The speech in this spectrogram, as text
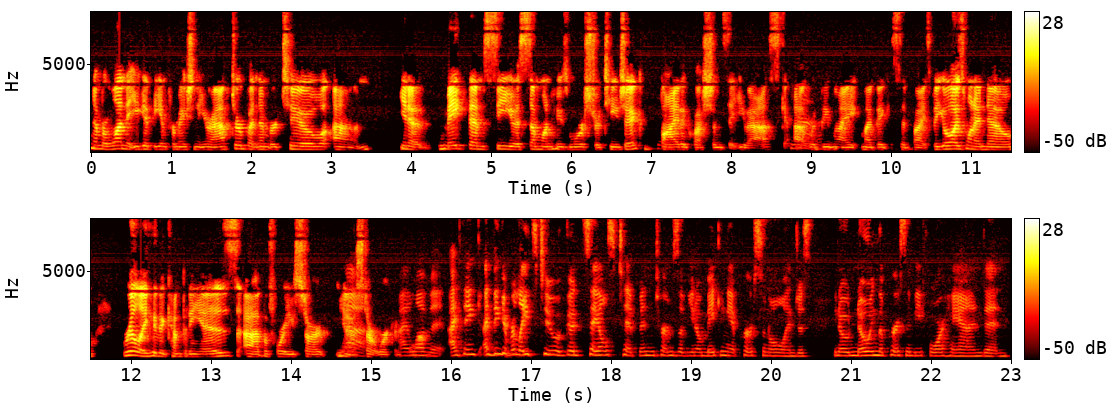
number one that you get the information that you're after, but number two, um, you know, make them see you as someone who's more strategic by the questions that you ask. Uh, would be my my biggest advice. But you always want to know really who the company is uh, before you start you Yeah, know start working. I love them. it. I think I think it relates to a good sales tip in terms of you know making it personal and just you know knowing the person beforehand and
